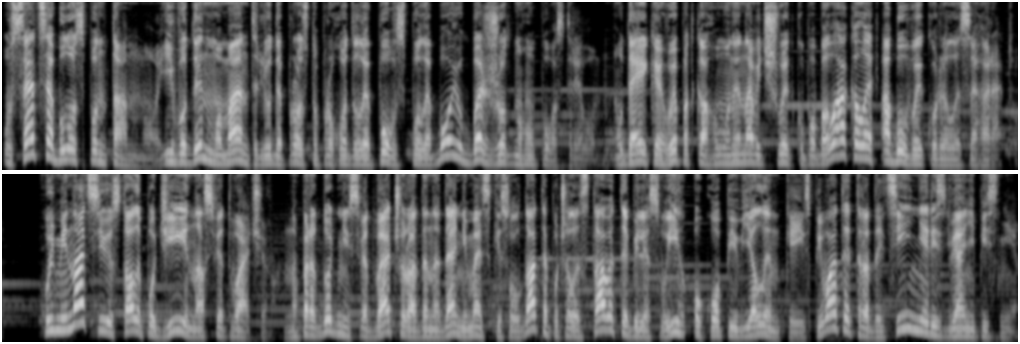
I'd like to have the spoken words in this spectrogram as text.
Усе це було спонтанно, і в один момент люди просто проходили повз поле бою без жодного пострілу. У деяких випадках вони навіть швидко побалакали або викурили сигарету. Кульмінацією стали події на святвечір. Напередодні святвечора, де неде німецькі солдати почали ставити біля своїх окопів ялинки і співати традиційні різдвяні пісні.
